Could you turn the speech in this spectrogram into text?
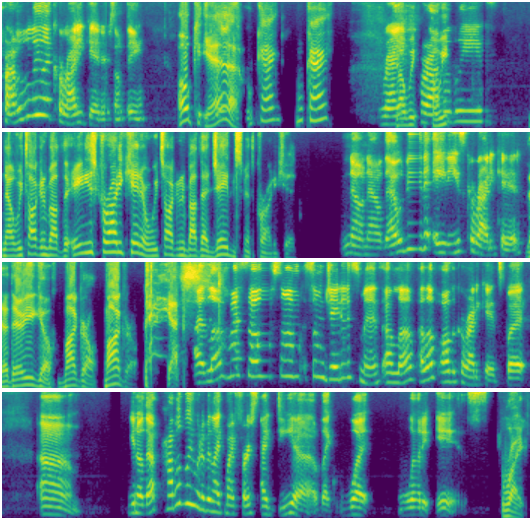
Probably like Karate Kid or something, Okay. Yeah. Okay. Okay. right? Now we- are we- Probably. Now, are we talking about the 80s Karate Kid or are we talking about that Jaden Smith Karate Kid? No, no, that would be the '80s Karate Kid. There, there you go. My girl. My girl. yes. I love myself some some Jaden Smith. I love I love all the Karate Kids, but um, you know that probably would have been like my first idea of like what what it is. Right.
